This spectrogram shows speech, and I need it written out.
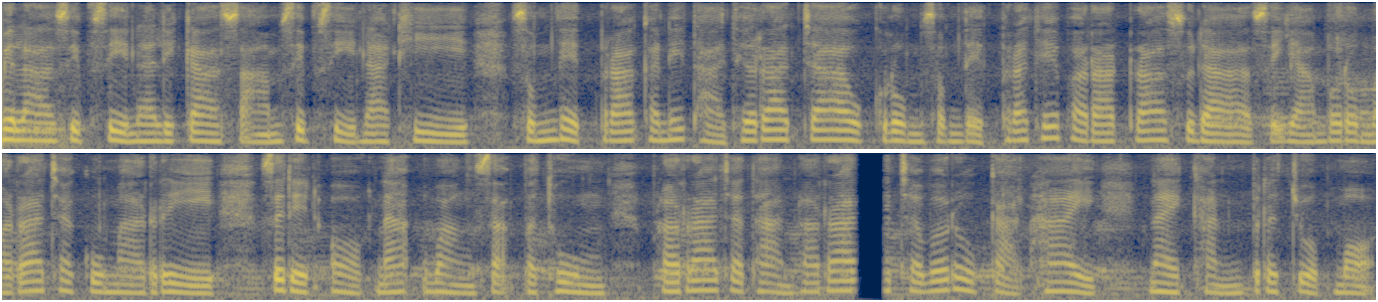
เวลา 14 นาฬิกา 34 นาที สมเด็จพระกนิษฐาธิราชเจ้ากรมสมเด็จพระเทพรัตนราชสุดา สยามบรมราชกุมารี เสด็จออกณวังสัปทุม พระราชทานพระราชวโรกาสให้นายขันประจวบเหมาะ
